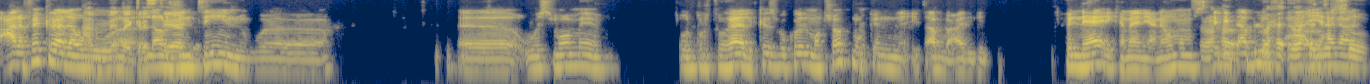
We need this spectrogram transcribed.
على فكرة لو عمنا كريستيانو. الارجنتين و آه، واسمهم إيه والبرتغال كسبوا كل الماتشات ممكن يتقابلوا عادي جدا. في النهائي كمان يعني هم مستحيل صراحة يتقابلوا في الواحد الواحد اي حاجة. نفسه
